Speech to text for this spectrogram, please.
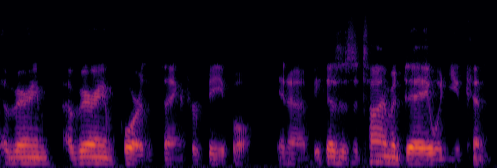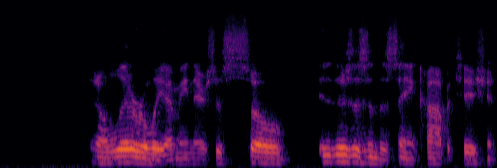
a very a very important thing for people. You know, because it's a time of day when you can, you know, literally. I mean, there's just so this isn't the same competition.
